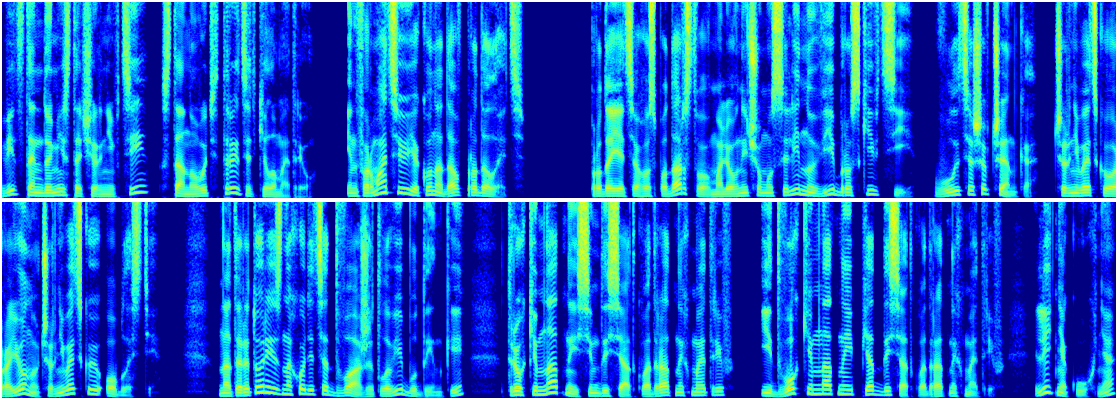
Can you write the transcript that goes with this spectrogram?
Відстань до міста Чернівці становить 30 кілометрів. Інформацію, яку надав продавець. Продається господарство в мальовничому селі Нові Бросківці, вулиця Шевченка, Чернівецького району Чернівецької області. На території знаходяться два житлові будинки, трьохкімнатний 70 квадратних метрів і двохкімнатний 50 квадратних метрів, літня кухня,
